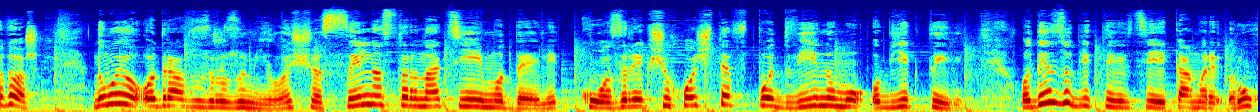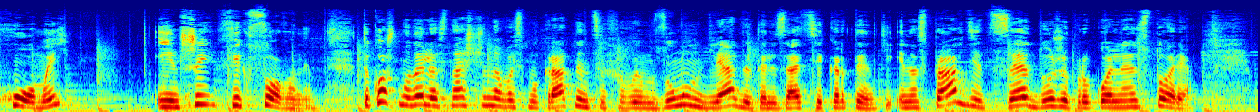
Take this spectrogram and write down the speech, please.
Отож, думаю, одразу зрозуміло, що сильна сторона цієї моделі козир, якщо хочете, в подвійному об'єктиві. Один з об'єктивів цієї камери рухомий. Інший фіксований. Також модель оснащена восьмикратним цифровим зумом для деталізації картинки. І насправді це дуже прикольна історія.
